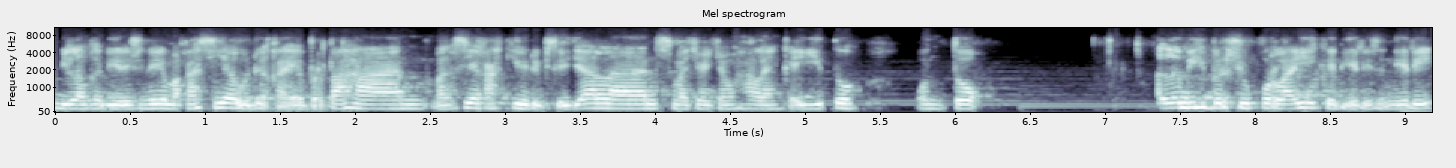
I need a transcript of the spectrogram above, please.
bilang ke diri sendiri makasih ya udah kayak bertahan makasih ya kaki udah bisa jalan semacam-macam hal yang kayak gitu untuk lebih bersyukur lagi ke diri sendiri.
